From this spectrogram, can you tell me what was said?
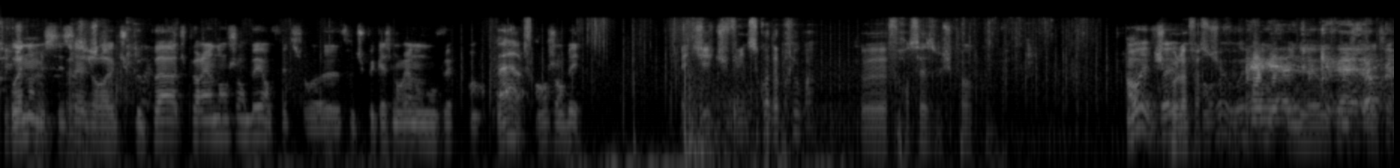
Si, Ouais, non, mais c'est ça, genre, euh, tu peux pas, tu peux rien enjamber en fait sur. euh, Enfin, tu peux quasiment rien enjamber. Enfin, ah, enjamber. Tu fais une squad après ou pas Euh, française ou je sais pas. quoi. Ah ouais, Je ouais, peux la faire en si tu veux. ouais, ouais, on fait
